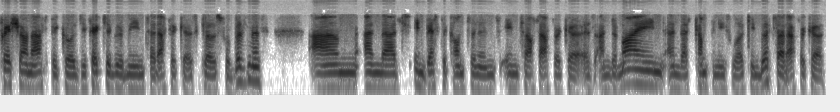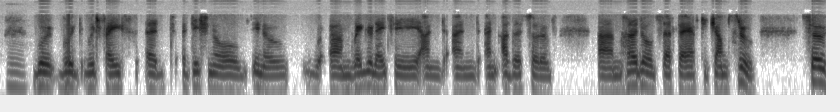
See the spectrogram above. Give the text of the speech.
pressure on us because effectively means South Africa is closed for business um, and that investor confidence in South Africa is undermined, and that companies working with South Africa mm. would, would would face ad- additional, you know, um, regulatory and and and other sort of um, hurdles that they have to jump through. So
